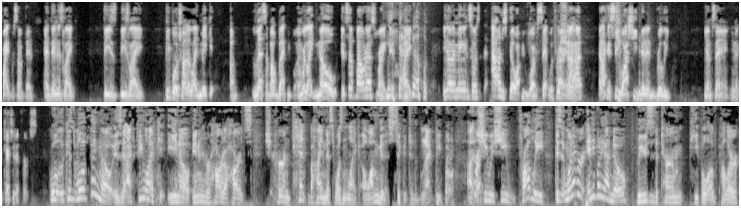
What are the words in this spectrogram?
fight for something, and then it's like these these like people are trying to like make it a, less about black people, and we're like, no, it's about us right now. Yeah, like. You know what I mean? So it's, I understood why people were upset with for her, and. I, I, and I can see why she didn't really. You know what I'm saying? You know, catch it at first. Well, because well, the thing though is that I feel like you know, in her heart of hearts, sh her intent behind this wasn't like, oh, I'm gonna stick it to the black people. Uh, Right. She was she probably because whenever anybody I know who uses the term people of color,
